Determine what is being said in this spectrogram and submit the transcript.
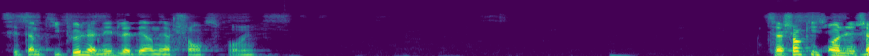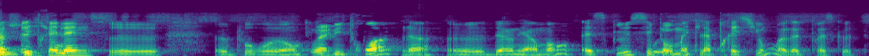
c'est un petit peu l'année de la dernière chance pour lui? Sachant qu'ils sont allés chercher Trellens euh, euh, pour euh, en QB3 là dernièrement, est-ce que c'est pour mettre la pression à Dak Prescott?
